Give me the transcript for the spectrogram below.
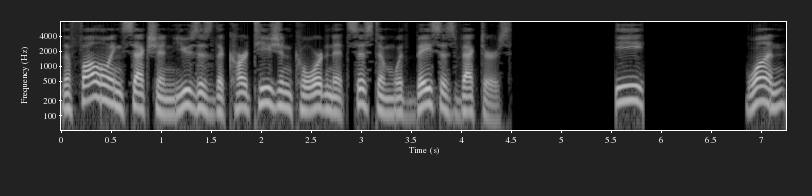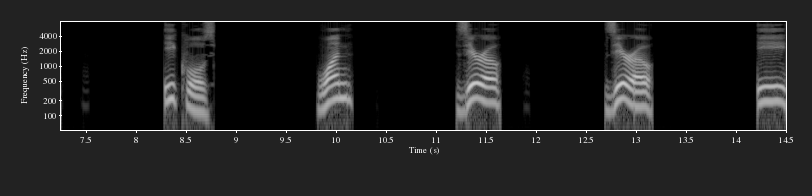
The following section uses the Cartesian coordinate system with basis vectors. E 1 equals 1 0 0 E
